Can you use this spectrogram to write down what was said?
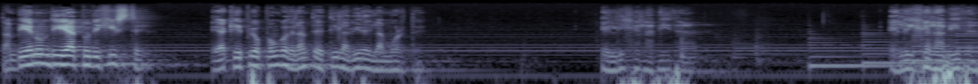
También un día tú dijiste, He aquí yo pongo delante de ti la vida y la muerte. Elige la vida. Elige la vida.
